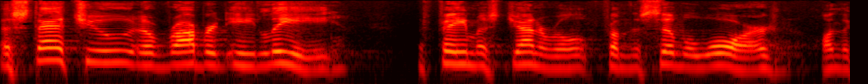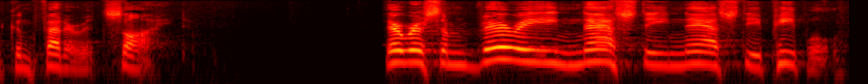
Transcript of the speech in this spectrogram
a statue of Robert E. Lee, the famous general from the Civil War on the Confederate side. There were some very nasty, nasty people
